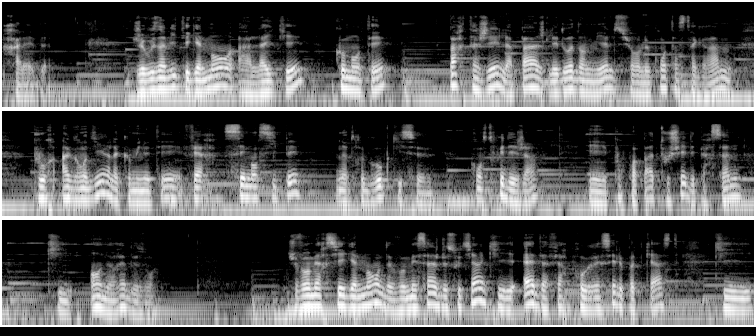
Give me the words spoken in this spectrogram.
Khaled. Je vous invite également à liker, commenter, partager la page Les Doigts dans le Miel sur le compte Instagram pour agrandir la communauté, faire s'émanciper notre groupe qui se construit déjà et pourquoi pas toucher des personnes qui en auraient besoin. Je vous remercie également de vos messages de soutien qui aident à faire progresser le podcast, qui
